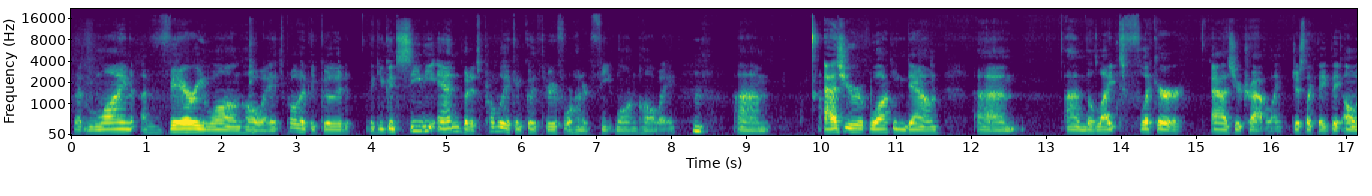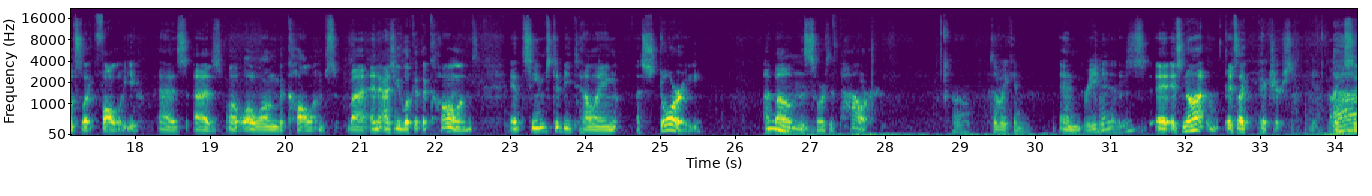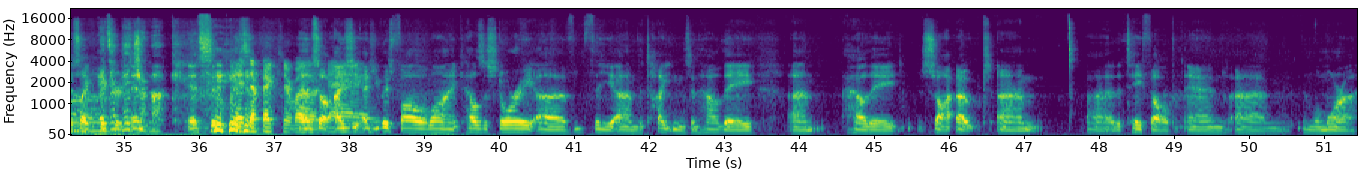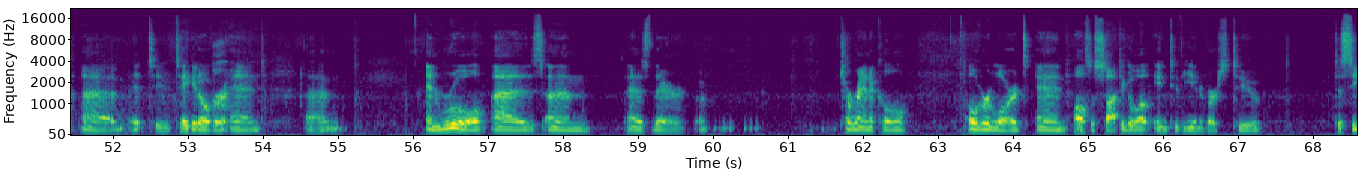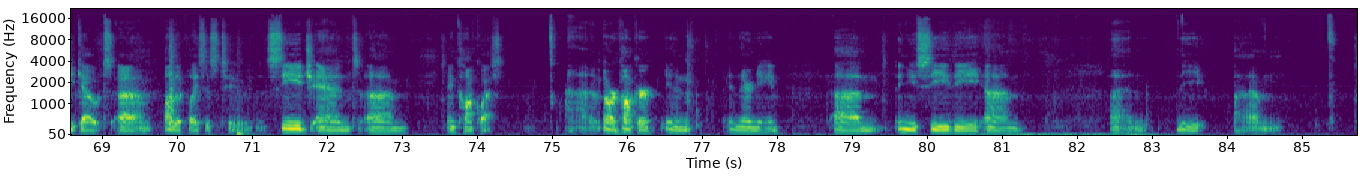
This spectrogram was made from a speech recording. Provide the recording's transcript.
that line a very long hallway. It's probably like a good like you can see the end, but it's probably like a good three or four hundred feet long hallway. Hmm. Um, as you're walking down, um, um, the lights flicker as you're traveling, just like they, they almost like follow you as as along the columns. Uh, and as you look at the columns, it seems to be telling a story about Hmm. the source of power. Oh. So we can And read it. it's, it's not. It's like pictures. It's, it's like It's a picture and book. It's it's a picture book. and so as you, as you guys follow along, it tells the story of the um, the Titans and how they um, how they sought out um, uh, the Tayfeld and um, and Lamora uh, it, to take it over and um, and rule as um, as their uh, tyrannical overlords, and also sought to go out into the universe to to seek out um, other places to siege and um, and conquest um, or conquer in in their name. Um, and you see the um, um, the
